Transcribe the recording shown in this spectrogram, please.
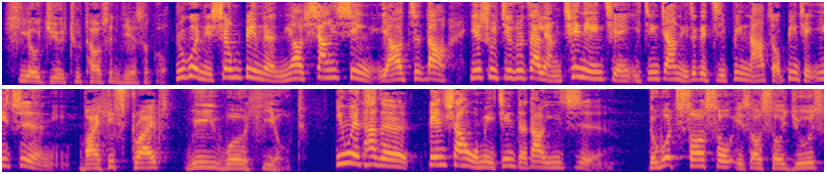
healed you 2,000 years ago. 如果你生病了，你要相信，也要知道，耶稣基督在两千年前已经将你这个疾病拿走，并且医治了你。 By his stripes, we were healed. 因为他的鞭伤，我们已经得到医治。 The word sozo is also used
